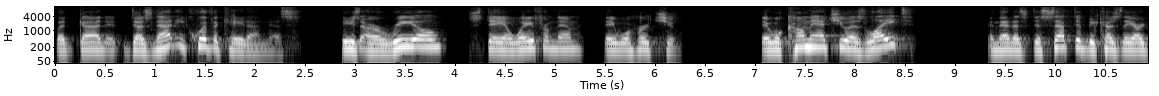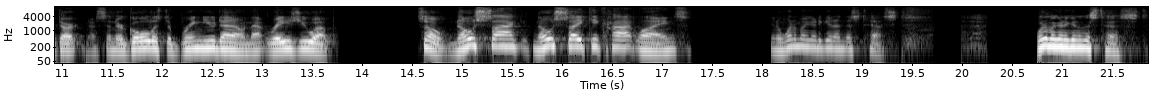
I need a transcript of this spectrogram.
but God does not equivocate on this. These are real. Stay away from them. They will hurt you. They will come at you as light, and that is deceptive because they are darkness. And their goal is to bring you down, not raise you up. So, no, psych- no psychic hotlines. You know, what am I going to get on this test? What am I going to get on this test?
